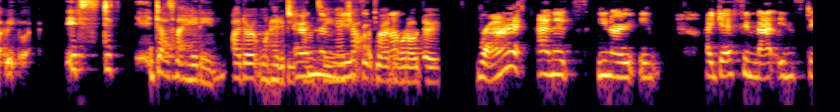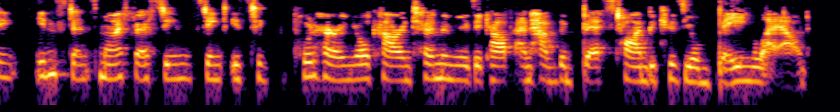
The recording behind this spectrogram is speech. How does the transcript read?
I mean, it's just it does my head in. I don't want her to become a teenager. I don't know what I'll do. Right, and it's you know, in, I guess in that instinct instance, my first instinct is to put her in your car and turn the music up and have the best time because you're being loud.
